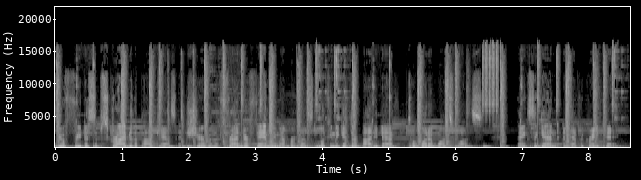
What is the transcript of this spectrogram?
Feel free to subscribe to the podcast and share it with a friend or family member that's looking to get their body back to what it once was. Thanks again, and have a great day.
